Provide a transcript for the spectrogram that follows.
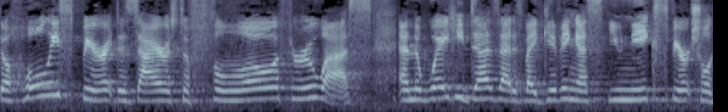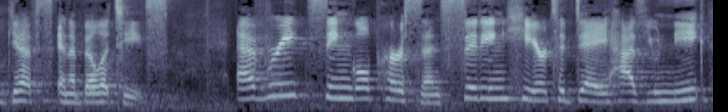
The Holy Spirit desires to flow through us. And the way He does that is by giving us unique spiritual gifts and abilities. Every single person sitting here today has unique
